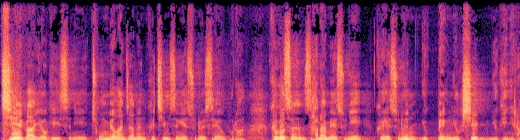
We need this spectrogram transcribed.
지혜가 여기 있으니 총명한 자는 그 짐승의 수를 세어보라. 그것은 사람의 수니 그의 수는 666이니라.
